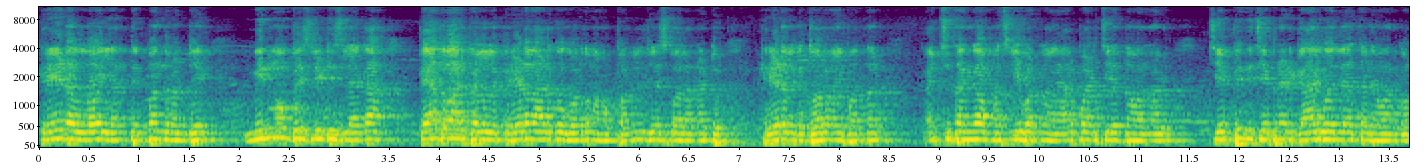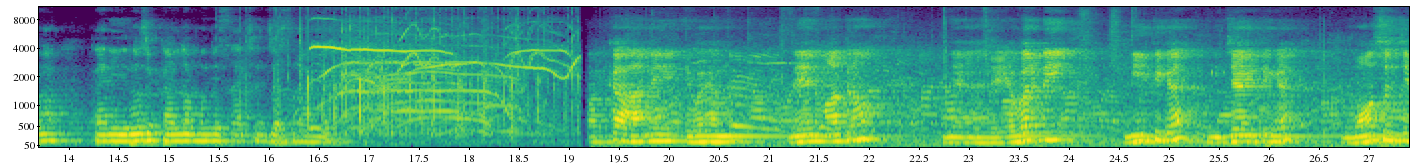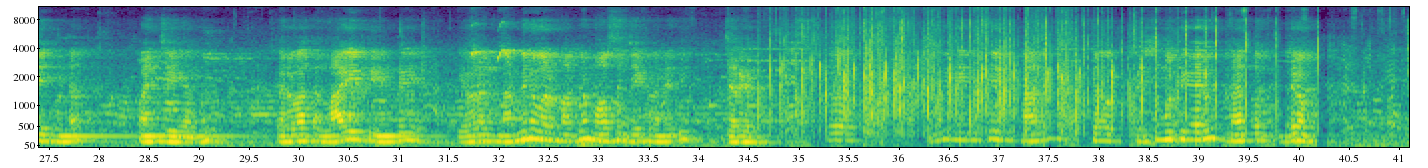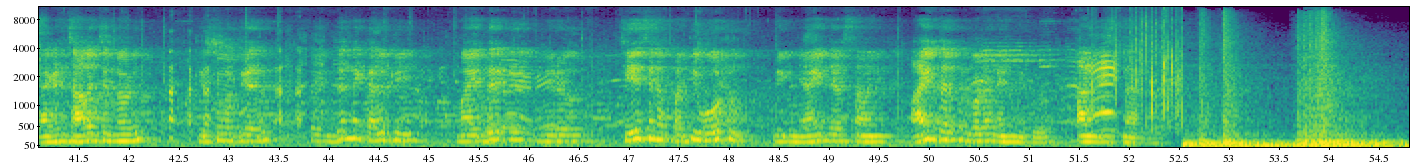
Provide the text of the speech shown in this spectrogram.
క్రీడల్లో ఎంత ఇబ్బందులు ఉంటే మినిమం ఫెసిలిటీస్ లేక పేదవారి పిల్లలు క్రీడలు ఆడుకోకూడదు మనం పనులు చేసుకోవాలన్నట్టు క్రీడలకు దూరం అయిపోతున్నారు. ఖచ్చితంగా మచిలీపట్నం ఏర్పాటు చేద్దాం అన్నాడు చెప్పింది చెప్పినట్టు గాలి వదిలేస్తాడేమో అనుకున్నా. కానీ ఈరోజు కళ్ళ ముందు సాక్ష్యం చేస్తున్నాను పక్క హామీ ఇవ్వగలను. నేను మాత్రం ఎవరిని నీతిగా నిజాయితీగా మోసం చేయకుండా పని చేయగలను. తర్వాత లాయల్టీ అంటే ఎవరైనా నమ్మిన వారు మాత్రం మోసం చేయడం అనేది జరగదు. సో ఇది కాదు సో కృష్ణమూర్తి గారు నన్ను ఇద్దరం. నాకంటే చాలా చిన్నోడు కృష్ణమూర్తి గారు. సో ఇద్దరిని కలిపి మా ఇద్దరికి మీరు చేసిన ప్రతి ఓటు మీకు న్యాయం చేస్తామని ఆయన తరఫున కూడా నేను మీకు ఆనందిస్తున్నాను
